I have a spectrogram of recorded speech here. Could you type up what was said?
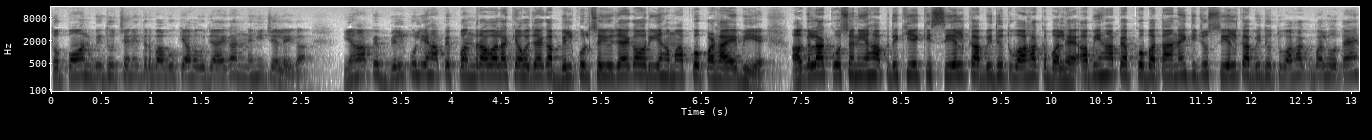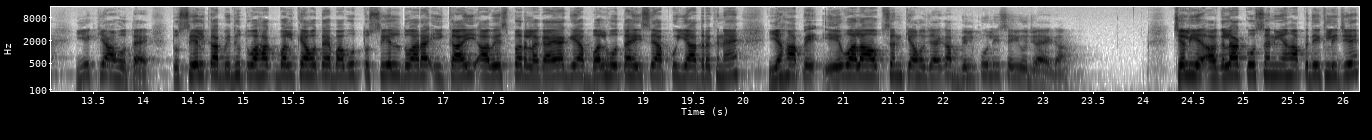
तो पौन विद्युत चनित्र बाबू क्या हो जाएगा, नहीं चलेगा। यहाँ पे बिल्कुल यहाँ पे पंद्रह वाला क्या हो जाएगा? बिल्कुल सही हो जाएगा और ये हम आपको पढ़ाए भी है। अगला क्वेश्चन यहाँ पे देखिए कि सेल का विद्युत वाहक बल है। अब यहाँ पे आपको बताना है कि जो सेल का विद्युत वाहक बल होता है, ये क्या होता है? तो सेल का विद्युत वाहक बल क्या होता है बाबू? तो सेल द्वारा इकाई आवेश पर लगाया गया बल होता है, इसे आपको याद रखना है। यहाँ पे ए वाला ऑप्शन क्या हो जाएगा? बिल्कुल ही सही हो जाएगा। चलिए, अगला क्वेश्चन यहाँ पे देख लीजिए।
